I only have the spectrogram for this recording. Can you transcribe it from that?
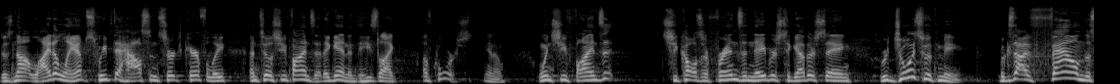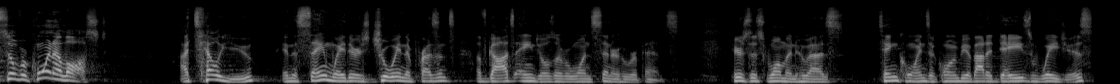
does not light a lamp, sweep the house, and search carefully until she finds it. Again, and he's like, Of course, you know. When she finds it, she calls her friends and neighbors together, saying, Rejoice with me, because I've found the silver coin I lost. I tell you, in the same way, there is joy in the presence of God's angels over one sinner who repents. Here's this woman who has 10 coins, a coin would be about a day's wages.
